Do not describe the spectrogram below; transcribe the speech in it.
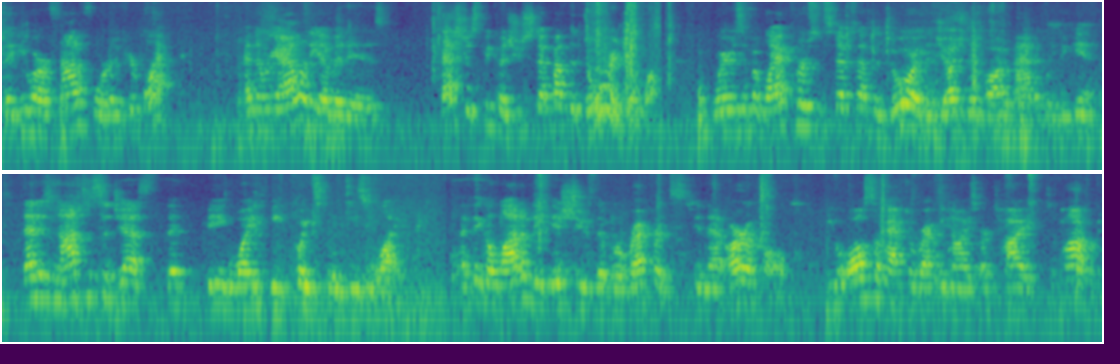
that you are not afforded if you're black. And the reality of it is, that's just because you step out the door and you're white. Whereas if a black person steps out the door, the judgment automatically begins. That is not to suggest that being white equates to an easy life. I think a lot of the issues that were referenced in that article, you also have to recognize are tied to poverty.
